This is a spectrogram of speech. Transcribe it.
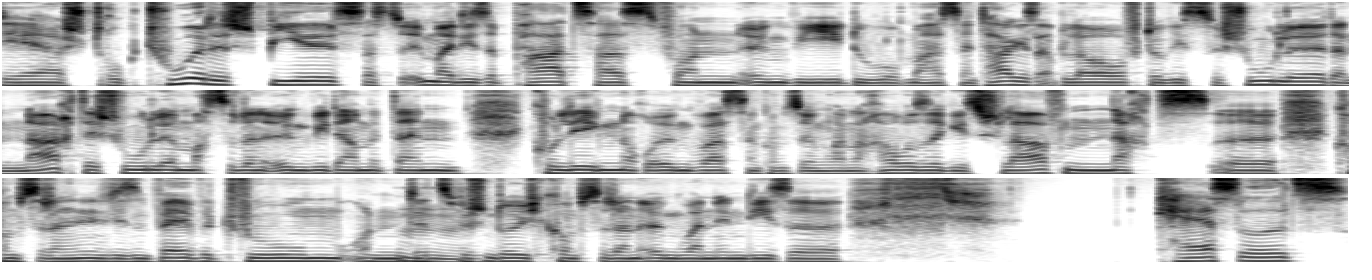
der Struktur des Spiels, dass du immer diese Parts hast von irgendwie, du machst deinen Tagesablauf, du gehst zur Schule, dann nach der Schule machst du dann irgendwie da mit deinen Kollegen noch irgendwas, dann kommst du irgendwann nach Hause, gehst schlafen, nachts äh, kommst du dann in diesen Velvet Room und äh, mhm. zwischendurch kommst du dann irgendwann in diese Castles,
